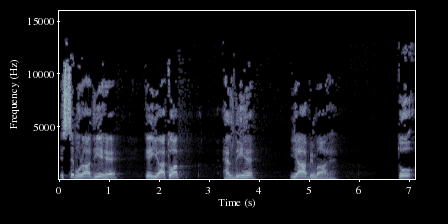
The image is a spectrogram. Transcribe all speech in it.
اس سے مراد یہ ہے کہ یا تو آپ ہیلدی ہیں یا آپ بیمار ہیں۔ تو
